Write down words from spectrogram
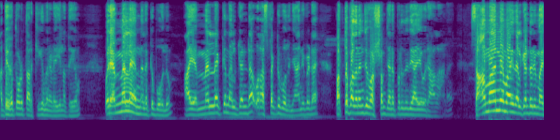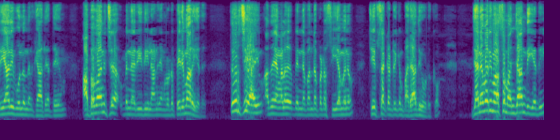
അദ്ദേഹത്തോട് തർക്കിക്കുന്നതിനിടയിൽ അദ്ദേഹം ഒരു എം എൽ എ എന്ന നിലയ്ക്ക് പോലും ആ എം എൽ എക്ക് നൽകേണ്ട റെസ്പെക്ട് പോലും. ഞാനിവിടെ പത്ത് പതിനഞ്ച് വർഷം ജനപ്രതിനിധിയായ ഒരാളാണ്. സാമാന്യമായി നൽകേണ്ട ഒരു മര്യാദ പോലും നൽകാതെ അദ്ദേഹം അപമാനിച്ച പിന്നെ രീതിയിലാണ് ഞങ്ങളോട് പെരുമാറിയത്. തീർച്ചയായും അത് ഞങ്ങൾ പിന്നെ ബന്ധപ്പെട്ട സി എമ്മിനും ചീഫ് സെക്രട്ടറിക്കും പരാതി കൊടുക്കും. ജനുവരി മാസം അഞ്ചാം തീയതി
